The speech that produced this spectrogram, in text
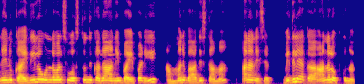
నేను ఖైదీలో ఉండవలసి వస్తుంది కదా అని భయపడి అమ్మని బాధిస్తామా? అని అనేశాడు. విధి లేక అన్నలు ఒప్పుకున్నారు.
